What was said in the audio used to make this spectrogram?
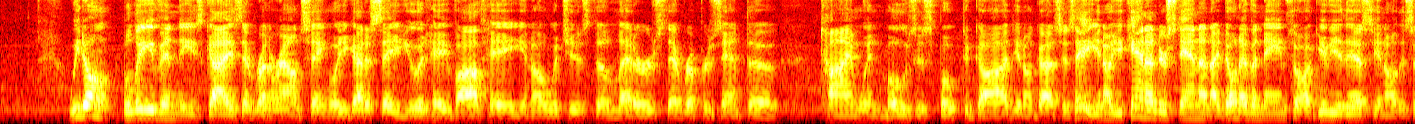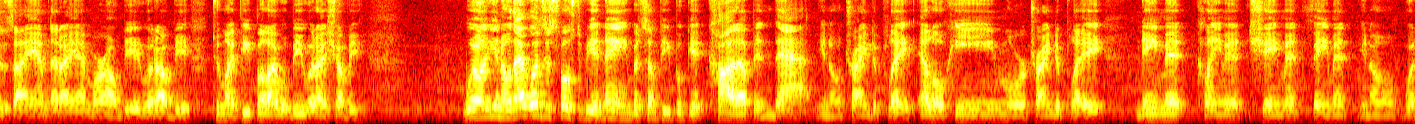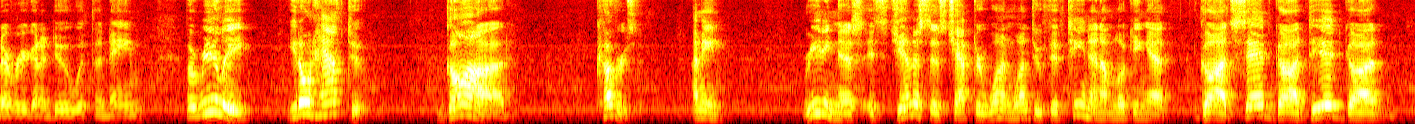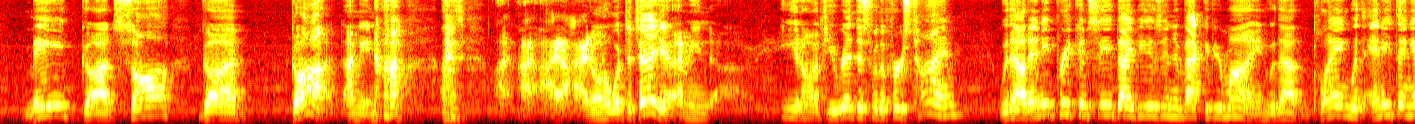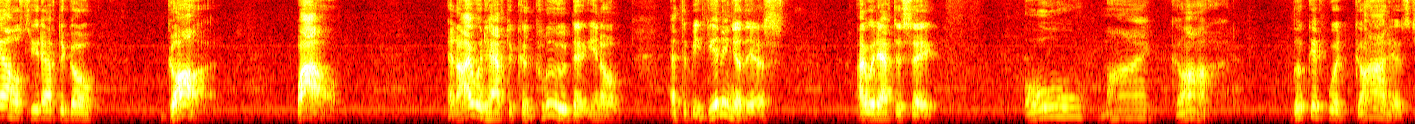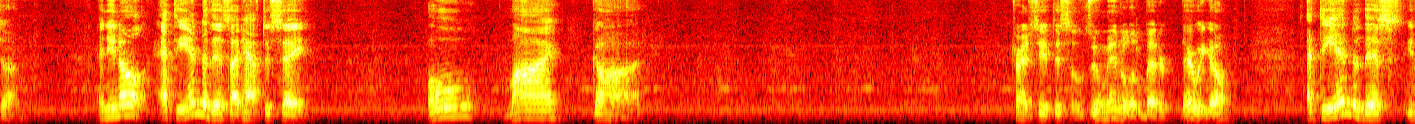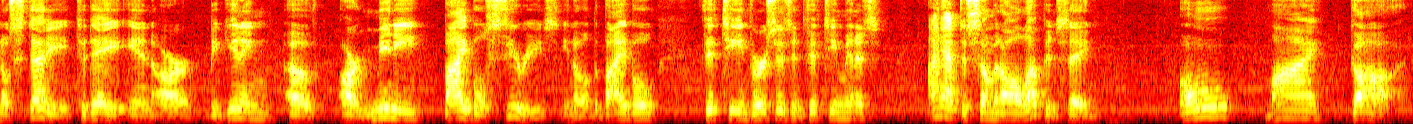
we don't believe in these guys that run around saying, well, you got to say Yud Hey Vav Hey, you know, which is the letters that represent the time when Moses spoke to God. You know, God says, hey, you know, you can't understand and I don't have a name, so I'll give you this. You know, this is I am that I am, or I'll be what I'll be. To my people I will be what I shall be. Well, you know, that wasn't supposed to be a name, but some people get caught up in that, you know, trying to play Elohim or trying to play name it, claim it, shame it, fame it, you know, whatever you're going to do with the name. But really, you don't have to. God covers it. I mean, reading this, it's Genesis chapter 1, 1 through 15, and I'm looking at God said, God did, God made, God saw, God, God. I mean, I, I, I I don't know what to tell you. I mean, uh, you know, if you read this for the first time, without any preconceived ideas in the back of your mind, without playing with anything else, you'd have to go, God. Wow, and I would have to conclude that, you know, at the beginning of this, I would have to say, oh my God, look at what God has done. And you know, at the end of this, I'd have to say, oh my God. trying to see if this will zoom in a little better. There we go. At the end of this, you know, study today in our beginning of our mini Bible series, you know, the Bible, 15 verses in 15 minutes, I'd have to sum it all up in saying, oh my God.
